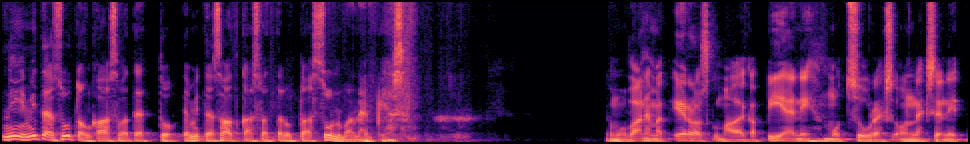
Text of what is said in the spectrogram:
Niin, miten sut on kasvatettu ja miten sä oot kasvattanut taas sun vanhempiasi? No mun vanhemmat eros, kun mä olin aika pieni, mutta suureksi onnekseni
